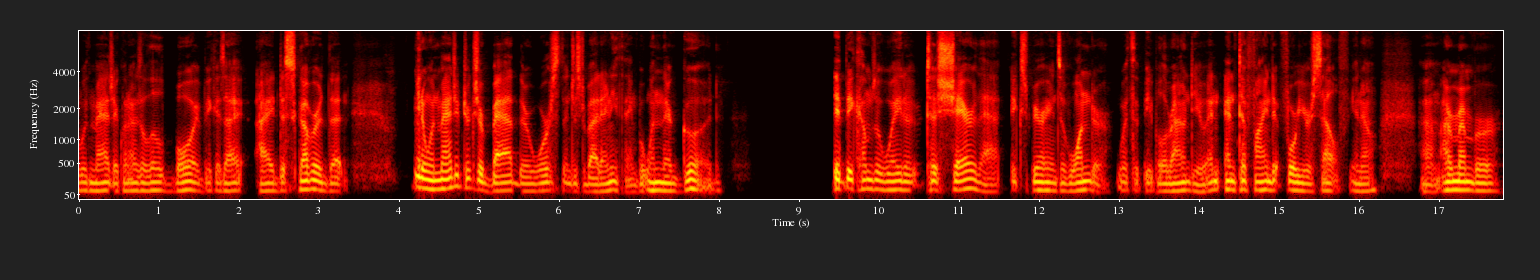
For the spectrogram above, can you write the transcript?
with magic when I was a little boy because I, I discovered that, you know, when magic tricks are bad, they're worse than just about anything. But when they're good, it becomes a way to to share that experience of wonder with the people around you and and to find it for yourself you know? Um, i remember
